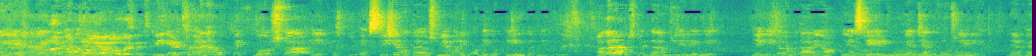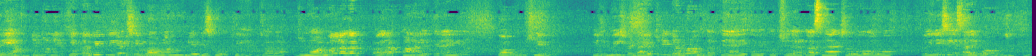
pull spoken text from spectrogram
पीरियड हो गए थे पीरियड जो है ना वो पित्त दोष का एक एक्सक्रीशन होता है, उसमें हमारी बॉडी को क्लीन करने के लिए। अगर आप उसमें गर्म चीज़ें लेंगे, या ये जो मैं बता रही हूँ आपको, या स्टेल फ़ूड या जंक फ़ूड लेंगे दे आर वेरी हार्मफुल ये तभी पीरियड्स की प्रॉब्लम लेडीज़ को होती है ज़्यादा। जो नॉर्मल अगर अगर आप खाना लेते रहेंगे ना तो आपको कुछ नहीं होगा। ये जो बीच में डाइटरी गड़बड़ हम करते हैं कभी कुछ इधर का स्नैक्स हो, वो वो तो इन्हीं से ये सारी प्रॉब्लम्स होती है।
